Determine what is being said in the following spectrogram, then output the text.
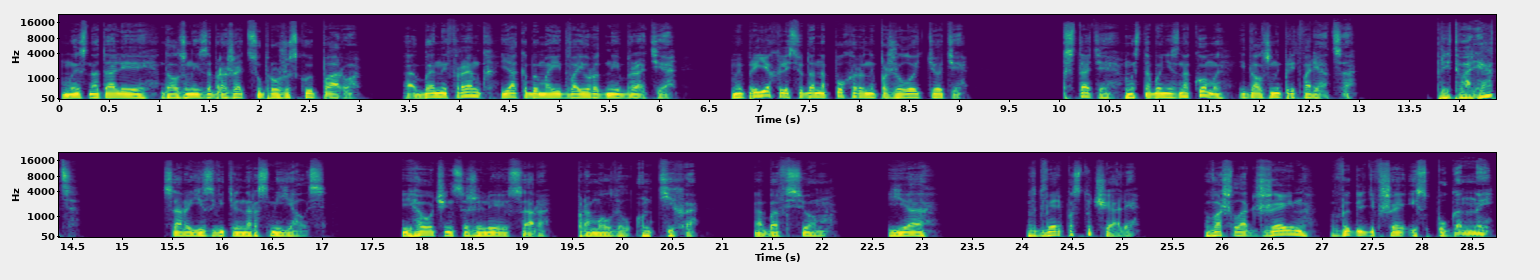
«Мы с Натальей должны изображать супружескую пару, а Бен и Фрэнк — якобы мои двоюродные братья. Мы приехали сюда на похороны пожилой тети. Кстати, мы с тобой не знакомы и должны притворяться». «Притворяться?» Сара язвительно рассмеялась. «Я очень сожалею, Сара», — промолвил он тихо. «Обо всем. Я...» В дверь постучали. Вошла Джейн, выглядевшая испуганной.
